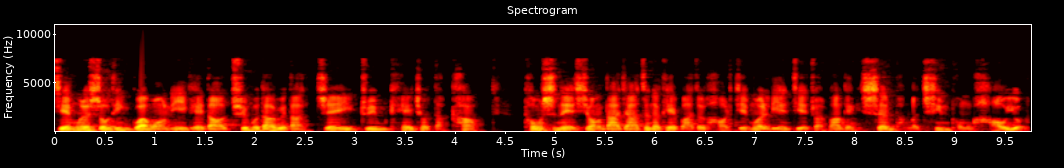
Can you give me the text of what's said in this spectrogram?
节目的收听官网，你也可以到 triple w j dreamcatcher 点 com。同时呢，也希望大家真的可以把这个好节目的连接转发给你身旁的亲朋好友。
